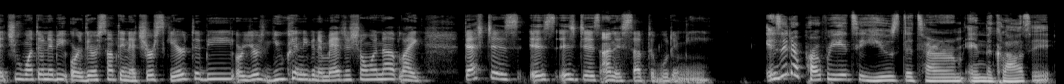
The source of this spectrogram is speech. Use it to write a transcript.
that you want them to be or there's something that you're scared to be or you're you couldn't even imagine showing up like that's just it's it's just unacceptable to me. Is it appropriate to use the term in the closet?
